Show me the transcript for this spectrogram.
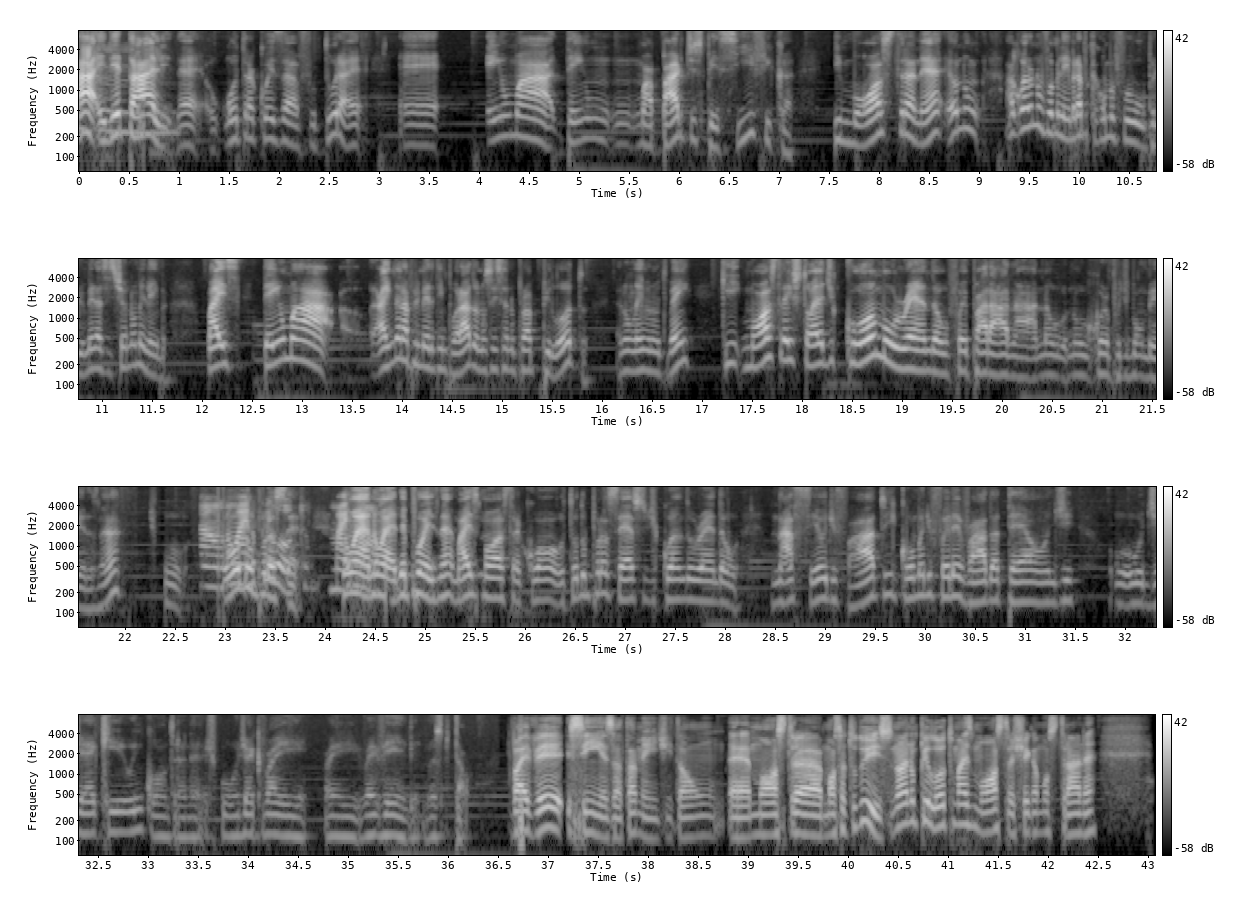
Ah, e um- detalhe, né? Outra coisa futura é, é em uma tem um- uma parte específica que mostra, né? Eu não, agora eu não vou me lembrar porque como eu fui o primeiro a assistir eu não me lembro. Mas tem uma ainda na primeira temporada, eu não sei se é no próprio piloto, eu não lembro muito bem, que mostra a história de como o Randall foi parar na, no, no corpo de bombeiros, né? Tipo, Não, todo não é o processo. piloto. Não é, não é, depois, né? Mas mostra com, todo o processo de quando o Randall nasceu de fato e como ele foi levado até onde o, Jack o encontra, né? Tipo, o Jack vai, vai, vai ver ele no hospital. Vai ver, sim, exatamente. Então, é, mostra, mostra tudo isso. Não é no piloto, mas mostra, chega a mostrar, né?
